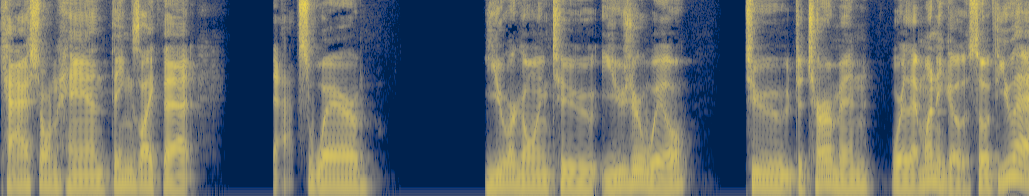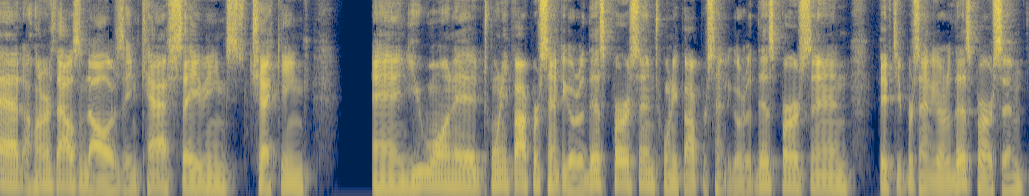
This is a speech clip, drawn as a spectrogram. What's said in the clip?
cash on hand, things like that. That's where you are going to use your will to determine where that money goes. So if you had $100,000 in cash savings, checking, and you wanted 25% to go to this person, 25% to go to this person, 50% to go to this person,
